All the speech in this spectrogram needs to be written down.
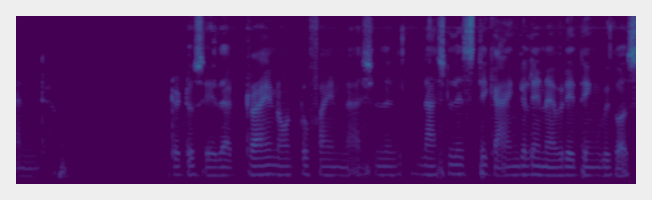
and wanted to say that try not to find national nationalistic angle in everything because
